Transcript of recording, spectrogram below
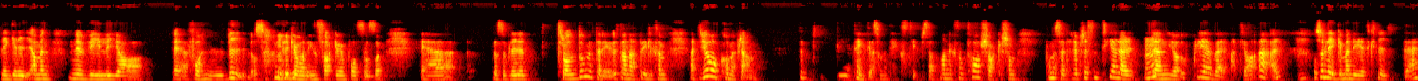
lägger i, ja men nu vill jag eh, få en ny bil och så lägger man in saker i en påse och så, eh, och så blir det trolldom utav det. Utan att det är liksom att jag kommer fram. Det, det tänkte jag som ett häxtips. Att man liksom tar saker som på något sätt representerar Mm. den jag upplever att jag är. Mm. Och så lägger man det i ett knyte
